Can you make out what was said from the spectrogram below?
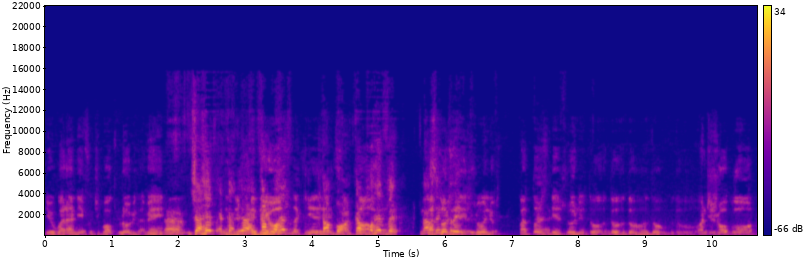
e o Guarani Futebol Clube também. É, já, re... já acabou, daqui, tá bom, acabou rever. Nas 14 entrevistas. de julho, 14 é. de julho do, do, do, do, onde jogou,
